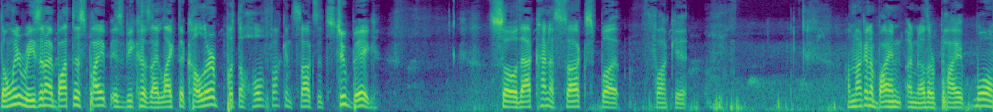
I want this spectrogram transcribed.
The only reason I bought this pipe is because I like the color, but the hole fucking sucks. It's too big. So that kind of sucks, but fuck it. I'm not gonna buy another pipe. Well,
